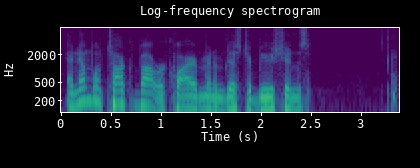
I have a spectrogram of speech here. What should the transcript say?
And then we'll talk about required minimum distributions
